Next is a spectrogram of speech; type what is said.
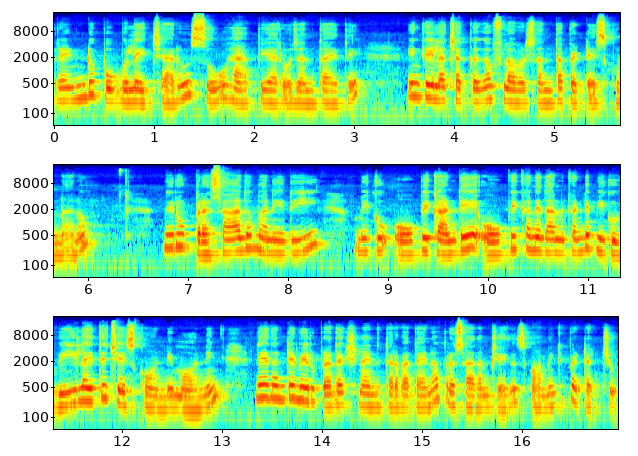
రెండు పువ్వులే ఇచ్చారు. సో హ్యాపీ ఆ రోజంతా అయితే. ఇంకా ఇలా చక్కగా ఫ్లవర్స్ అంతా పెట్టేసుకున్నాను. మీరు ప్రసాదం అనేది మీకు ఓపిక అంటే ఓపిక అనే దానికంటే మీకు వీలైతే చేసుకోండి మార్నింగ్. లేదంటే మీరు ప్రదక్షిణ అయిన తర్వాత అయినా ప్రసాదం చేసి స్వామికి పెట్టచ్చు.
